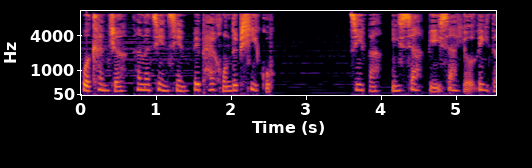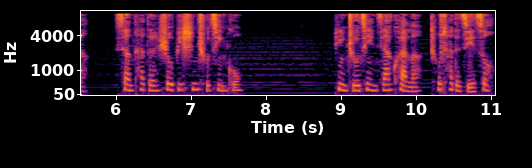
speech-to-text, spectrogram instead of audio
我看着他那渐渐被拍红的屁股，鸡巴一下比一下有力的向他的肉壁深处进攻，并逐渐加快了抽插的节奏。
